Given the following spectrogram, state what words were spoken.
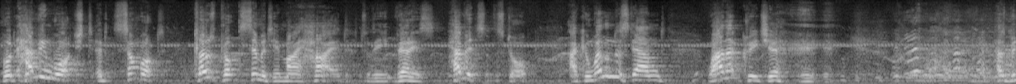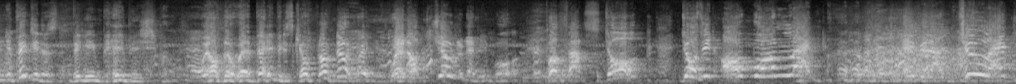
but having watched at somewhat close proximity in my hide to the various habits of the stork, I can well understand why that creature has been depicted as bringing babies. We all know where babies come from, don't we? We're not children anymore. But that stork does it on one leg. if it had two legs,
